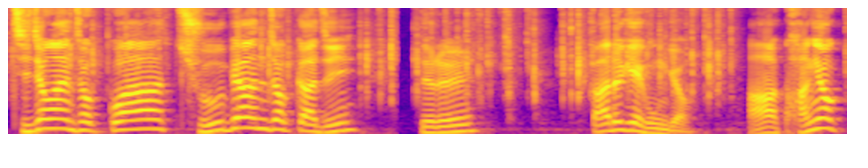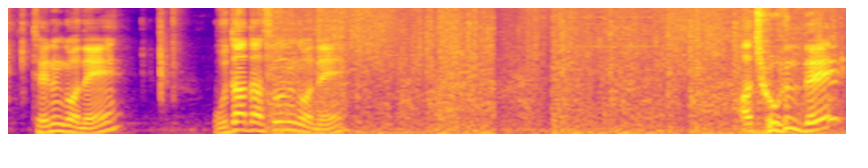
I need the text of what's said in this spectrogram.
지정한 적과 주변 적까지 들을 빠르게 공격. 아, 광역 되는 거네. 우다다 쏘는 거네. 아, 좋은데?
